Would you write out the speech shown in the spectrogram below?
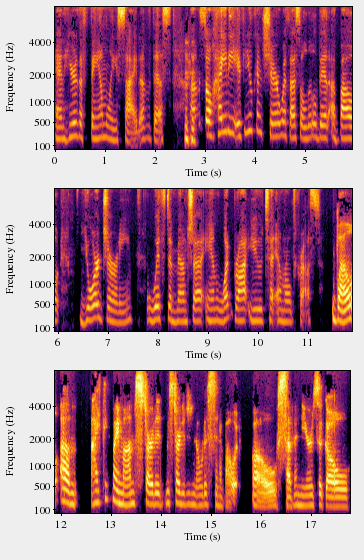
and hear the family side of this. Mm-hmm. uh, so heidi if you can share with us a little bit about your journey with dementia and what brought you to emerald crest. Well um, i think my mom started we started to notice in about oh seven years ago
